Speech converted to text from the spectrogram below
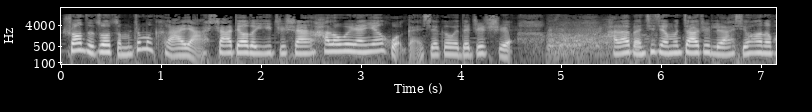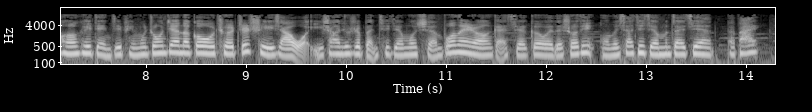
双子座怎么这么可爱呀沙雕的一只山 Hello 微燃烟火感谢各位的支持。好了，本期节目就到这里啦，喜欢的朋友可以点击屏幕中间的购物车支持一下我。以上就是本期节目全部内容，感谢各位的收听，我们下期节目再见，拜拜。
